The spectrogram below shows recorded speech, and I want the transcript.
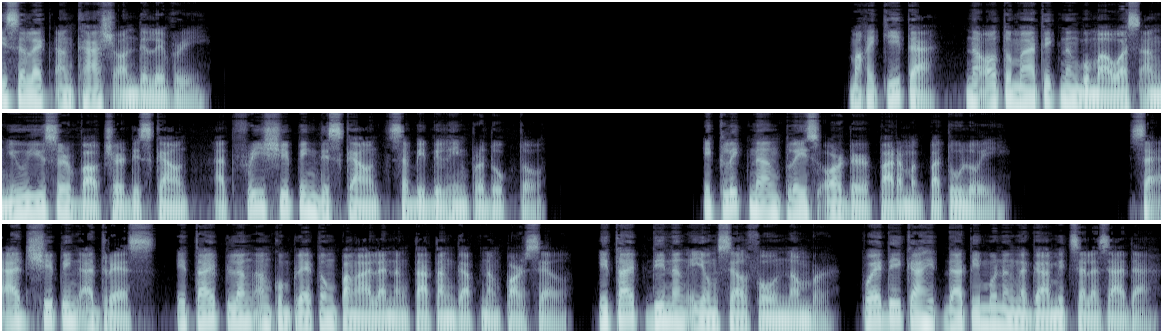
iselect ang cash on delivery. Makikita na automatic nang bumawas ang new user voucher discount at free shipping discount sa bibilhing produkto. I-click na ang place order para magpatuloy. Sa add shipping address, i-type lang ang kumpletong pangalan ng tatanggap ng parcel. I-type din ang iyong cellphone number. Pwede kahit dati mo nang nagamit sa Lazada.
